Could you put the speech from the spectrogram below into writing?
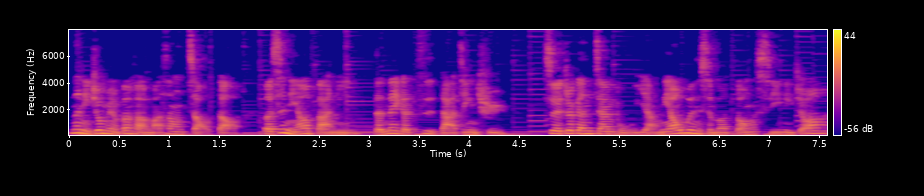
那你就没有办法马上找到，而是你要把你的那个字打进去。所以就跟占卜一样，你要问什么东西，你就要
